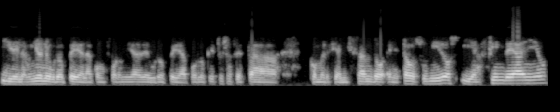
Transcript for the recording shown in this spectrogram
y de la Unión Europea, la conformidad europea, por lo que esto ya se está comercializando en Estados Unidos y a fin de año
